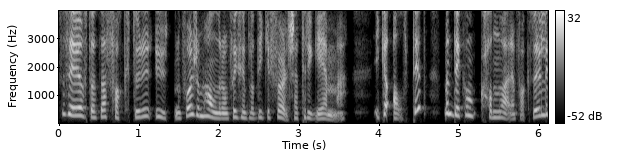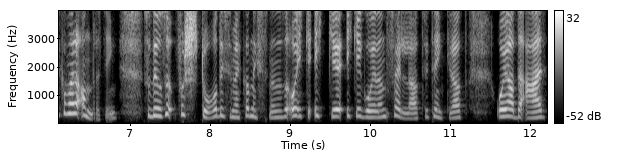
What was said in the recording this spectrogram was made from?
Så ser vi ofte at det er faktorer utenfor som handler om f.eks. at de ikke føler seg trygge hjemme. Ikke alltid, men det kan, kan, være en faktor, eller det kan være andre ting. Så det å forstå disse mekanismene, og ikke, ikke, ikke gå i den fella at vi tenker at å ja, det er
